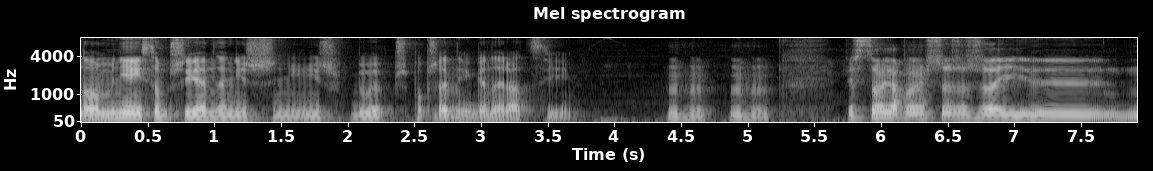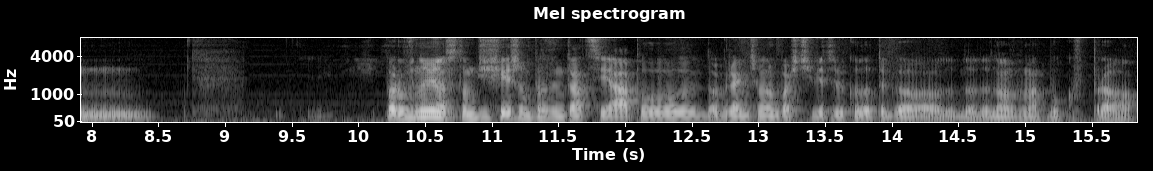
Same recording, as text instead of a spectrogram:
no, Mhm. mniej są przyjemne niż, niż były przy poprzedniej generacji. Mhm, mhm. Wiesz co, ja powiem szczerze, że yy, porównując tą dzisiejszą prezentację Apple, ograniczoną właściwie tylko do tego, do, do nowych MacBooków Pro,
